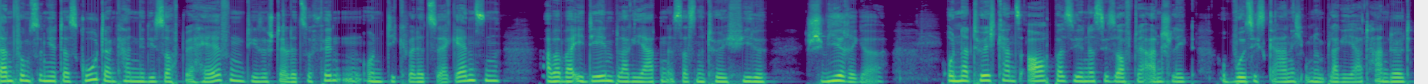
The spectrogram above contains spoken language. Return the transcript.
Dann funktioniert das gut, dann kann dir die Software helfen, diese Stelle zu finden und die Quelle zu ergänzen. Aber bei Ideenplagiaten ist das natürlich viel schwieriger. Und natürlich kann es auch passieren, dass die Software anschlägt, obwohl es sich gar nicht um ein Plagiat handelt,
